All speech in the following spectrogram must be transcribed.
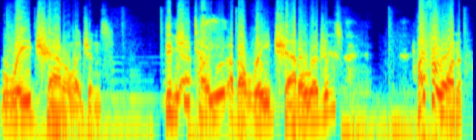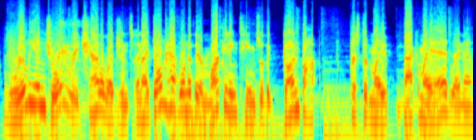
Raid Shadow Legends. Did she tell you about Raid Shadow Legends? I, for one, really enjoy Raid Shadow Legends, and I don't have one of their marketing teams with a gun behind, pressed to my back of my head right now.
